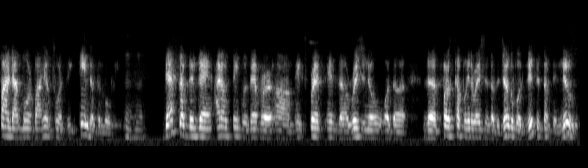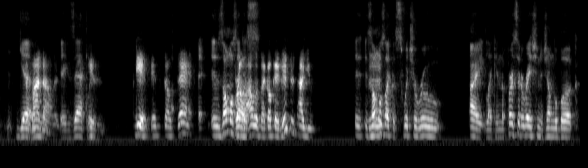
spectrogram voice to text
find out more about him towards the end of the movie. hmm That's something that I don't think was ever um, expressed in the original or the the first couple iterations of the Jungle Book. This is something new, Yeah, to my knowledge. exactly. Is yeah, and so that It was almost bro, like a, I was like, okay, this is how you. it- it's Mhm. almost like a switcheroo. All right, like in the first iteration of Jungle Book,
